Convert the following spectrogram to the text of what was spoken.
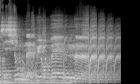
Transition urbaine.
